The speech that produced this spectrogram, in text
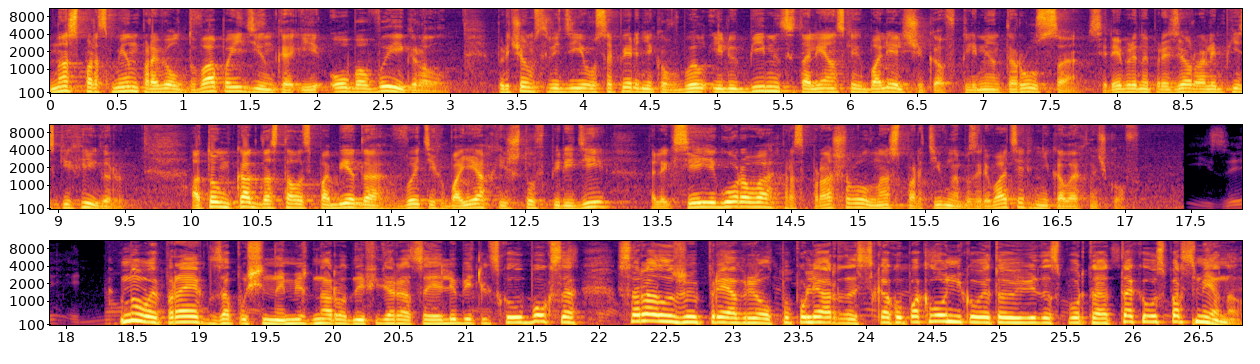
наш спортсмен провел два поединка и оба выиграл. Причем среди его соперников был и любимец итальянских болельщиков Клименто Руссо, серебряный призер Олимпийских игр. О том, как досталась победа в этих боях и что впереди, Алексея Егорова расспрашивал наш спортивный обозреватель Николай Хнычков. Новый проект, запущенный Международной Федерацией любительского бокса, сразу же приобрел популярность как у поклонников этого вида спорта, так и у спортсменов.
